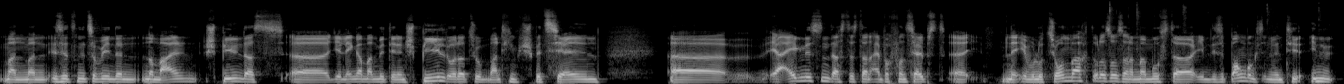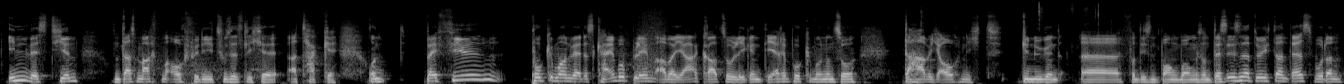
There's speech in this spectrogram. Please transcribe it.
man, man ist jetzt nicht so wie in den normalen Spielen, dass äh, je länger man mit denen spielt oder zu manchen speziellen äh, Ereignissen, dass das dann einfach von selbst äh, eine Evolution macht oder so, sondern man muss da eben diese Bonbons in investieren und das macht man auch für die zusätzliche Attacke. Und bei vielen Pokémon wäre das kein Problem, aber ja, gerade so legendäre Pokémon und so, da habe ich auch nicht genügend äh, von diesen Bonbons. Und das ist natürlich dann das, wo dann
